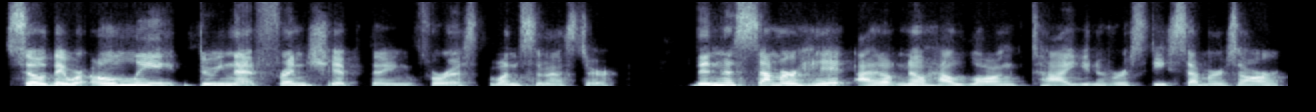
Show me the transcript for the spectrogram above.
So they were only doing that friendship thing for us one semester. Then the summer hit. I don't know how long Thai university summers are.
